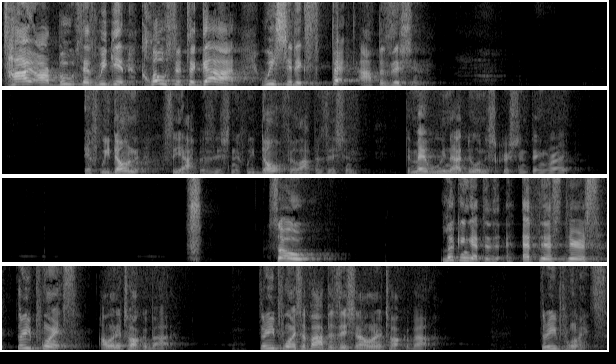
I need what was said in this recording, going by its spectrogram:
tie our boots, as we get closer to God, we should expect opposition. If we don't see opposition, if we don't feel opposition, then maybe we're not doing this Christian thing right. So, looking at, the, at this, there's three points I want to talk about. Three points of opposition I want to talk about. Three points.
